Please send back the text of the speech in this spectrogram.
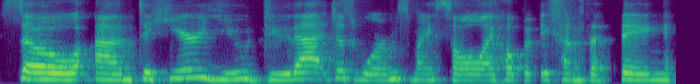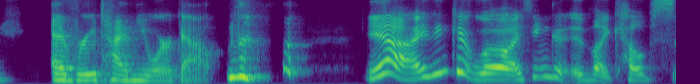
So um, to hear you do that just warms my soul. I hope it becomes a thing every time you work out. yeah, I think it will. I think it like helps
